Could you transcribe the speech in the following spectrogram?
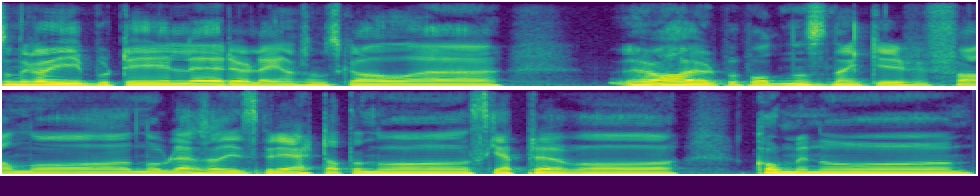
som du kan gi bort til rørleggeren som skal uh, ha hørt på poden og tenker fy faen, nå, nå ble jeg så inspirert at nå skal jeg prøve å komme med noen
